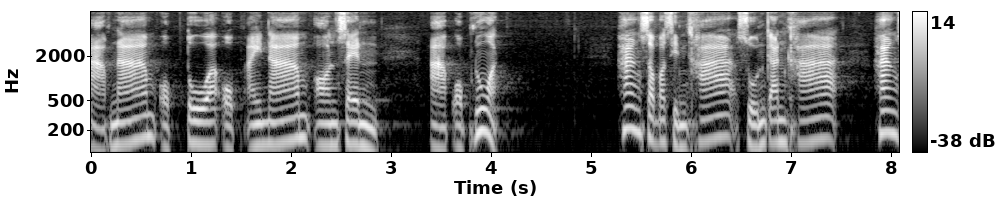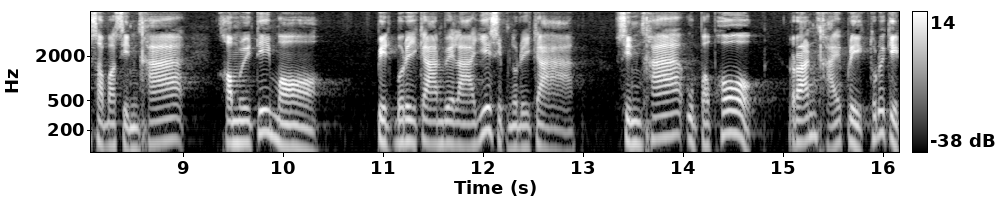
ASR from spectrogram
อาบน้ำอบตัว อบไอ้น้ำออนเซนอาบอบนวด ห้างสรรพสินค้า ศูนย์การค้า ห้างสรรพสินค้า คอมมูนิตี้มอลล์ ปิดบริการเวลา 20นาฬิกา สินค้าอุปโภค ร้านขายปลีกธุรกิจ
